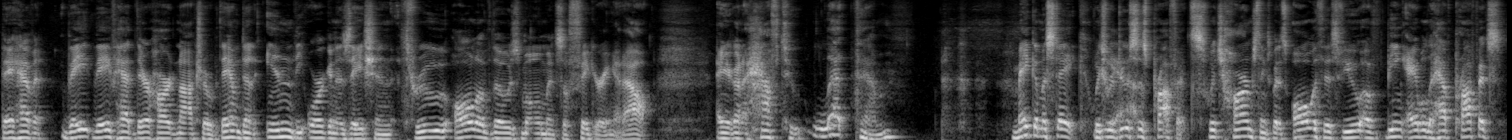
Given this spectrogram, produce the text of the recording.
They haven't they they've had their hard knocks over, but they haven't done it in the organization through all of those moments of figuring it out. And you're going to have to let them make a mistake, which Yeah. reduces profits, which harms things, but it's all with this view of being able to have profits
